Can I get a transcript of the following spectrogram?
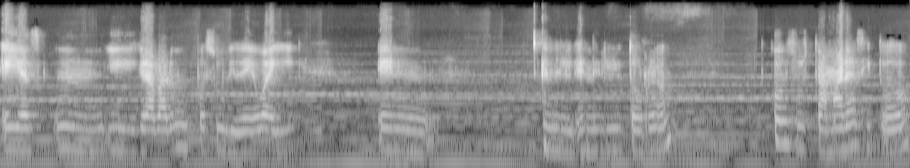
Ellas mm, y grabaron pues su video ahí en, en, el, torreón con sus cámaras y todo.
